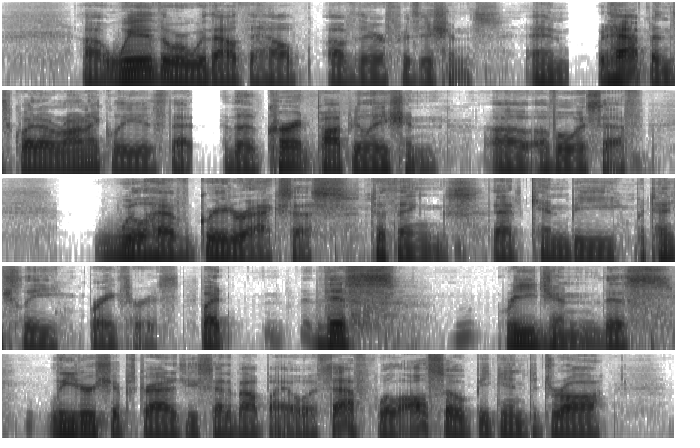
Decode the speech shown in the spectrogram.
uh, with or without the help of their physicians. And what happens, quite ironically, is that the current population uh, of OSF will have greater access to things that can be potentially breakthroughs. But this region, this leadership strategy set about by OSF, will also begin to draw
